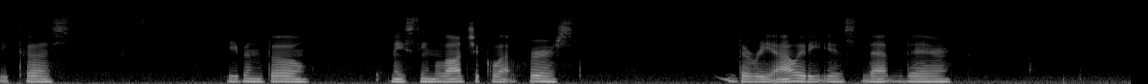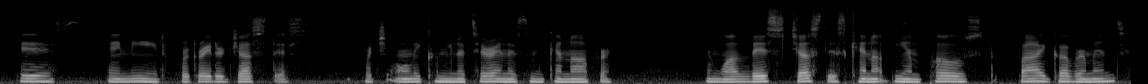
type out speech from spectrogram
because even though it may seem logical at first, the reality is that there is a need for greater justice, which only communitarianism can offer. And while this justice cannot be imposed by government,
